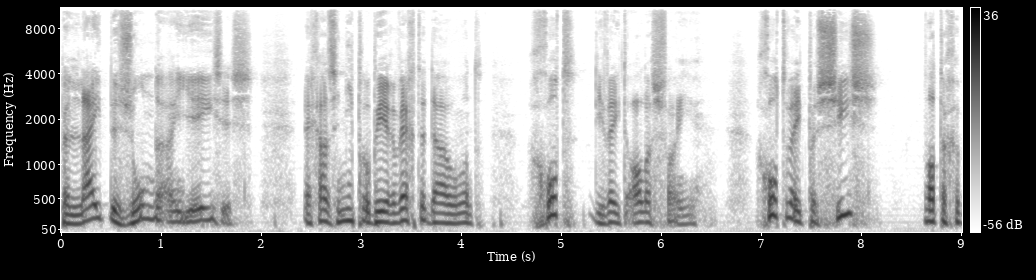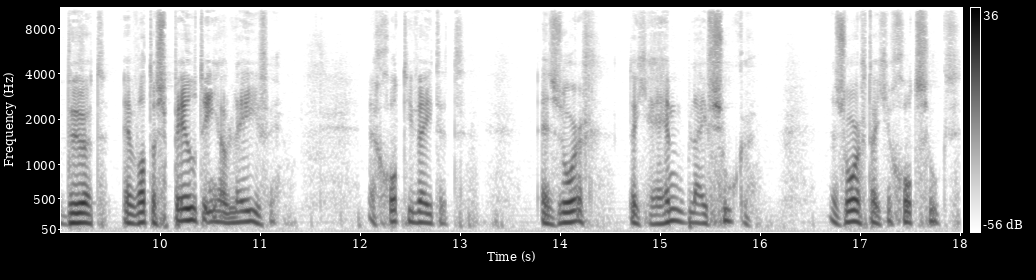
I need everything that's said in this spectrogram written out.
Beleid de zonde aan Jezus. En ga ze niet proberen weg te douwen, want God die weet alles van je. God weet precies wat er gebeurt en wat er speelt in jouw leven. En God die weet het. En zorg dat je Hem blijft zoeken. En zorg dat je God zoekt.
